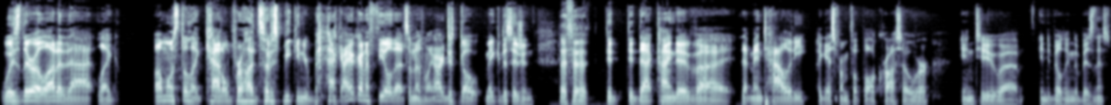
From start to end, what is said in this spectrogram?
Was there a lot of that like? Almost a like cattle prod, so to speak, in your back. I kind of feel that sometimes. I'm like, all right, just go, make a decision. That's it. Did did that kind of uh, that mentality, I guess, from football cross over into uh, into building the business?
